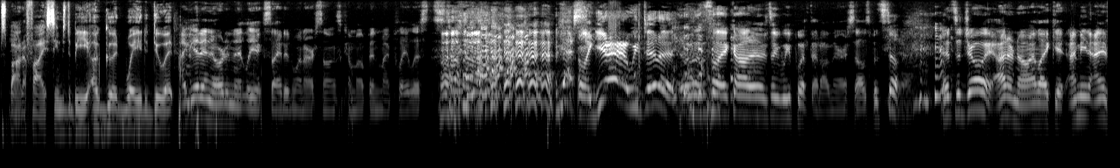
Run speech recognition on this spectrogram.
Spotify seems to be a good way to do it. I get inordinately excited when our songs come up in my playlists. Yes. I'm like, yeah, we did it. It's like, uh, it's like we put that on there ourselves, but still, it's a joy. I don't know. I like it. I mean, I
